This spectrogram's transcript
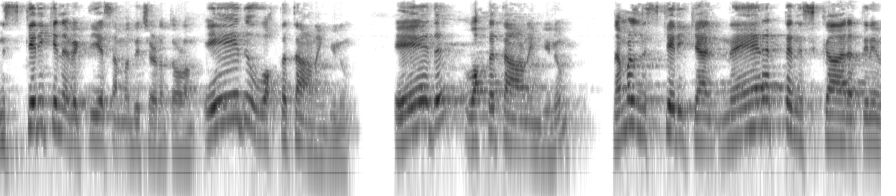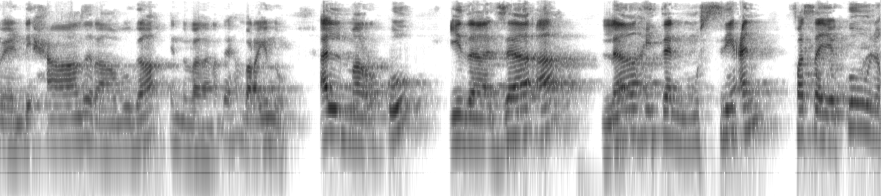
നിസ്കരിക്കുന്ന വ്യക്തിയെ സംബന്ധിച്ചിടത്തോളം ഏത് വക്കത്താണെങ്കിലും ഏത് വക്കത്താണെങ്കിലും നമ്മൾ നിസ്കരിക്കാൻ നേരത്തെ നിസ്കാരത്തിന് വേണ്ടി ഹാദിറാവുക എന്നുള്ളതാണ്. അദ്ദേഹം പറയുന്നു അൽ മർഉ ഇദാ ലാഹിതൻ മുസ്രിഅൻ ഫസയകൂനു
